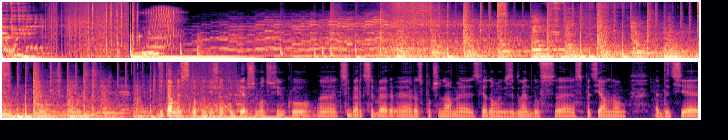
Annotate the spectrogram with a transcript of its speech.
you Witamy w 151 odcinku e, Cyber. E, rozpoczynamy z wiadomych względów e, specjalną edycję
